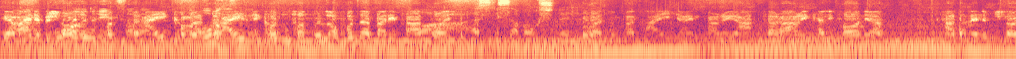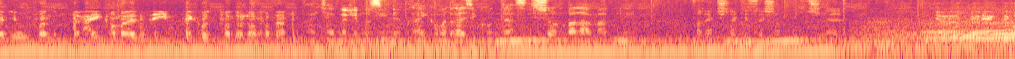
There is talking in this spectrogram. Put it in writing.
Wir haben eine Beschleunigung von Obere 3,3 Sekunden von 0 auf 100 bei dem Fahrzeug. Boah, das ist aber auch schnell. Nur mal zum Vergleich, ein Ferrari- California hat eine Beschleunigung von 3,7 Sekunden von 0 auf 100. Alter, eine Limousine, 3,3 Sekunden, das ist schon ein Ballermann. Auf der Rennstrecke ist der schon nicht schnell. Ja, das verlegte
